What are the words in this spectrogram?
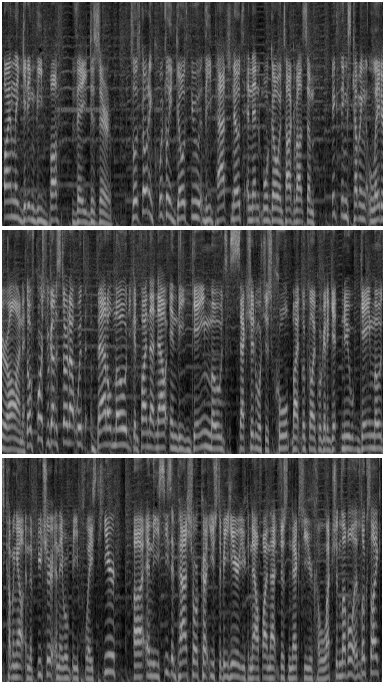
finally getting the buff they deserve. So let's go ahead and quickly go through the patch notes, and then we'll go and talk about some big things coming later on. So, of course, we got to start out with battle mode. You can find that now in the game modes section, which is cool. Might look like we're going to get new game modes coming out in the future, and they will be placed here. Uh, and the season pass shortcut used to be here. You can now find that just next to your collection level, it looks like.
